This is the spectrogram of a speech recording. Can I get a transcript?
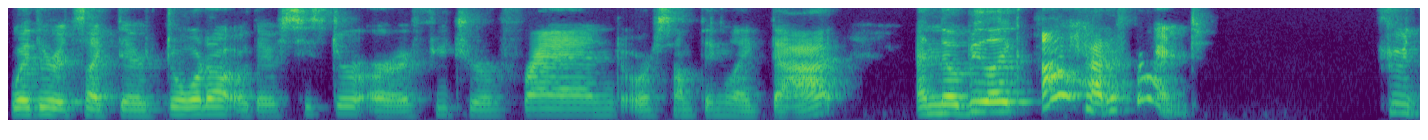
whether it's like their daughter or their sister or a future friend or something like that. And they'll be like, I had a friend who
